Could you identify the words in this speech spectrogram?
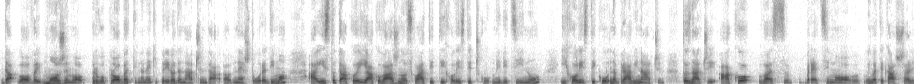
da ovaj, možemo prvo probati na neki prirodan način da nešto uradimo, a isto tako je jako važno shvatiti holističku medicinu i holistiku na pravi način. To znači, ako vas, recimo, imate kašalj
